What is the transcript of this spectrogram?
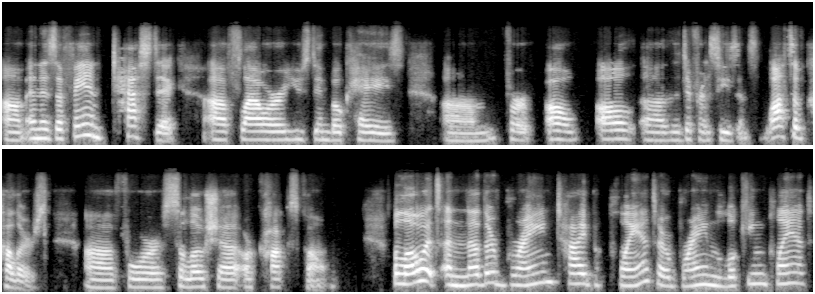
um, and is a fantastic uh, flower used in bouquets um, for all, all uh, the different seasons. Lots of colors uh, for celosia or coxcomb. Below it's another brain type plant or brain looking plant.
